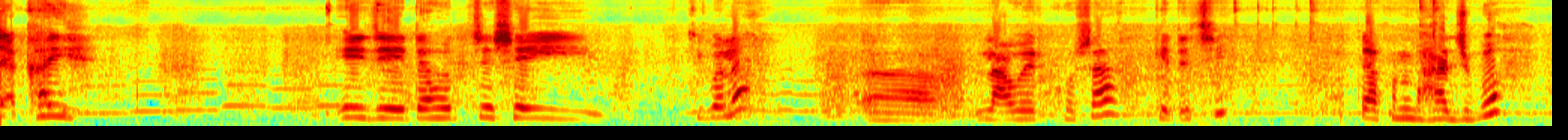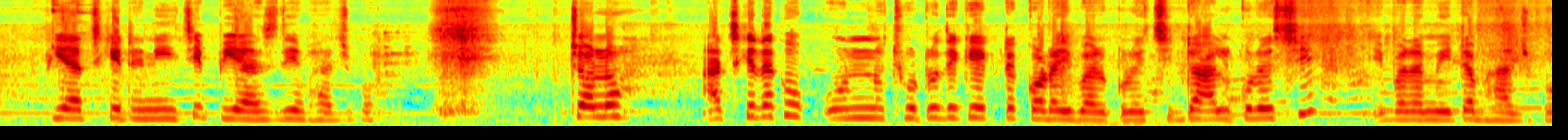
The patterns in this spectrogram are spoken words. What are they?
দেখাই। এই যে এটা হচ্ছে সেই, কি বলে? লাউয়ের খোসা কেটেছি। তো এখন ভাজবো। পেঁয়াজ কেটে নিয়েছি, পেঁয়াজ দিয়ে ভাজবো। চলো, আজকে দেখো অন্য ছোট দেখে একটা কড়াই বার করেছি, ডাল করেছি, এবার আমি এটা ভাজবো।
